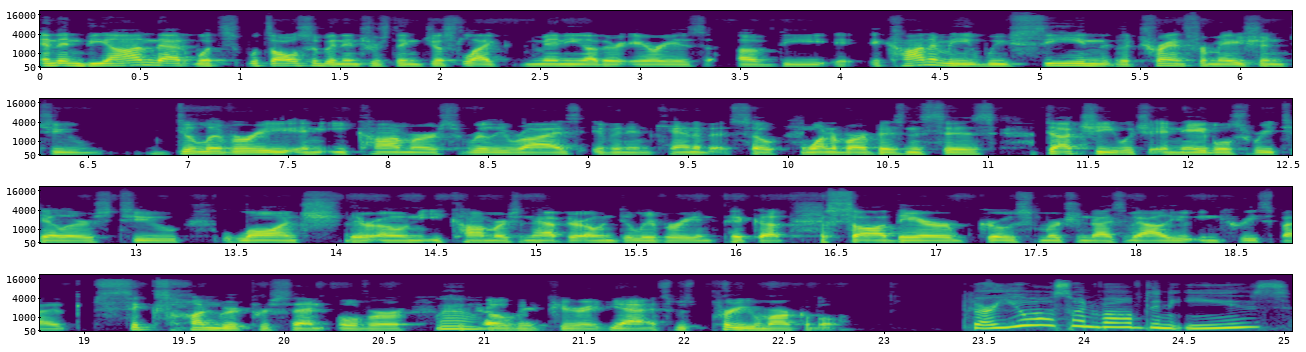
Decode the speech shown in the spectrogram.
and then beyond that what's what's also been interesting just like many other areas of the economy we've seen the transformation to delivery and e-commerce really rise even in cannabis. So one of our businesses, Dutchie, which enables retailers to launch their own e-commerce and have their own delivery and pickup, saw their gross merchandise value increase by 600% over wow. the COVID period. Yeah, it was pretty remarkable. Are you also involved in Eaze?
